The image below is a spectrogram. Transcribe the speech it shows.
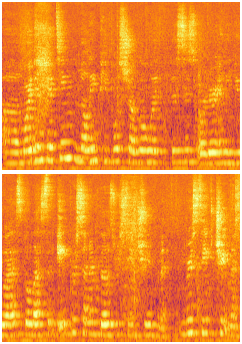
Uh, more than 15 million people struggle with this disorder in the U.S., but less than 8% of those receive treatment. Receive treatment.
